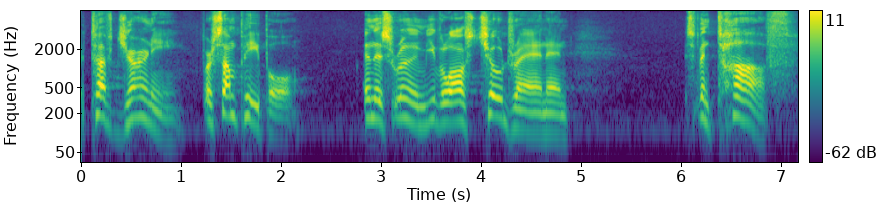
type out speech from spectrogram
a tough journey for some people in this room. You've lost children and it's been tough.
